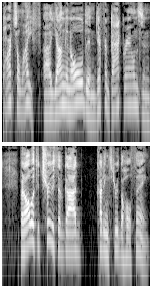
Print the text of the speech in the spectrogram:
parts of life, uh, young and old, and different backgrounds, and but all with the truth of God cutting through the whole thing.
